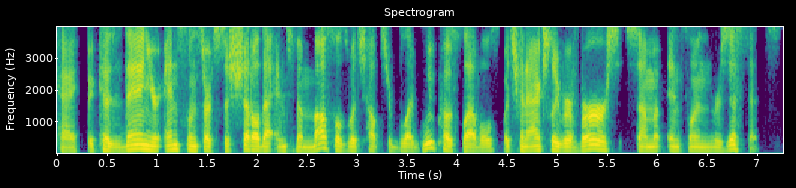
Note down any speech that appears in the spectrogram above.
Okay. Because then your insulin starts to shuttle that into the muscles, which helps your blood glucose levels, which can actually reverse some insulin resistance.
